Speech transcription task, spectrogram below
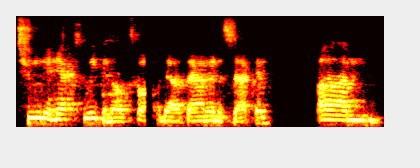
tune in next week, and I'll talk about that in a second. Um,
